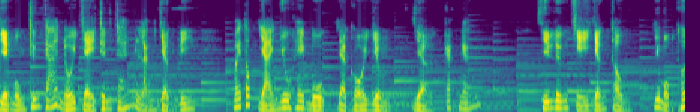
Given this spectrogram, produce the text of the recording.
vậy mụn trứng cá nổi dậy trên trán lặng dần đi. Mái tóc dài nhu hay buộc và gội dùm giờ cắt ngắn. Chỉ lưng chị vẫn còng, như một thói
